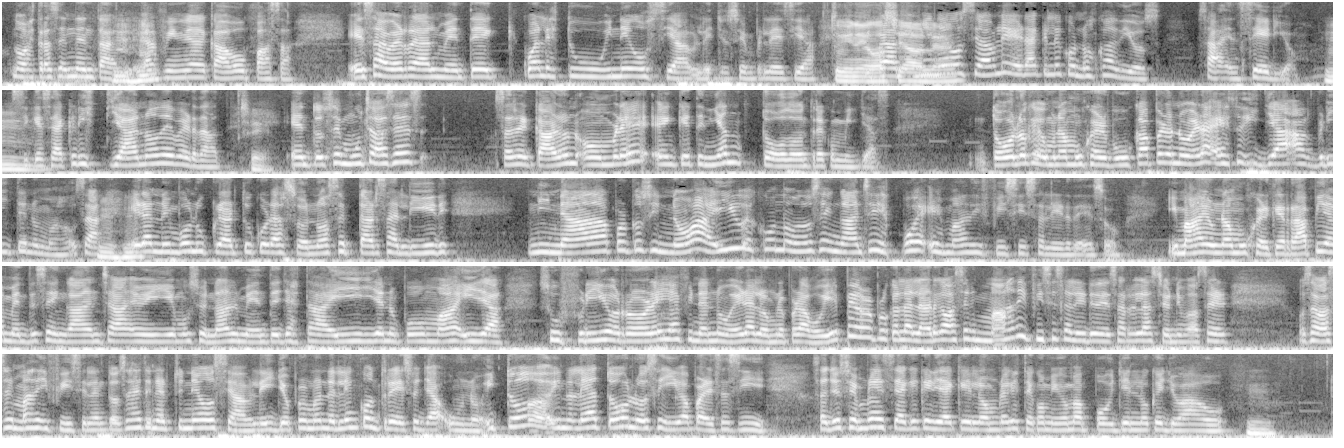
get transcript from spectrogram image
no es trascendental, al fin y al cabo pasa. Es saber realmente cuál es tu innegociable, yo siempre le decía. Tu Y para mí innegociable, mi ¿eh? innegociable era que le conozca a Dios, o sea, en serio, Mm. así que sea cristiano de verdad. Sí. Entonces muchas veces se acercaron hombres en que tenían todo, entre comillas. todo lo que una mujer busca, pero no era esto y ya abrite nomás. O sea, era no involucrar tu corazón, no aceptar salir ni nada, porque si no, ahí es cuando uno se engancha y después es más difícil salir de eso. Y más en una mujer que rápidamente se engancha y emocionalmente ya está ahí, ya no puedo más, y ya sufrí horrores y al final no era el hombre para vos. Y es peor porque a la larga va a ser más difícil salir de esa relación y va a ser, o sea, va a ser más difícil. Entonces es tener tu innegociable. Y yo por lo menos en él encontré eso ya uno. Y todo, y en realidad todo lo se iba, parece así. O sea, yo siempre decía que quería que el hombre que esté conmigo me apoye en lo que yo hago Mm.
